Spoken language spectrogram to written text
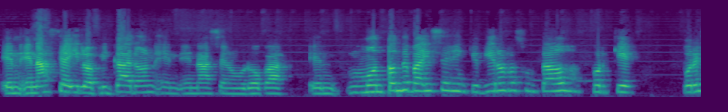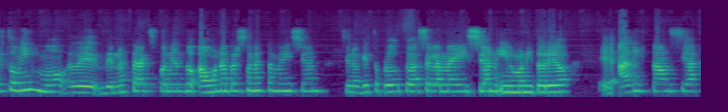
en, en Asia y lo aplicaron en, en, Asia, en Europa, en un montón de países en que dieron resultados porque por esto mismo, de, no estar exponiendo a una persona esta medición, sino que estos productos hacen la medición y el monitoreo eh, a distancia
